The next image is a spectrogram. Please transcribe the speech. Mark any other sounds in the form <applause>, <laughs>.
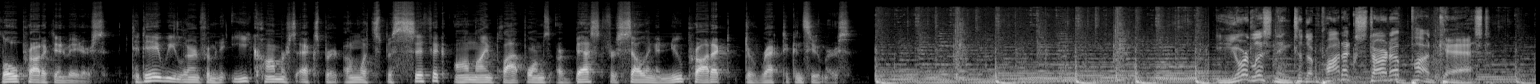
Hello, product innovators. Today we learn from an e-commerce expert on what specific online platforms are best for selling a new product direct to consumers. You're listening to the Product Startup Podcast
